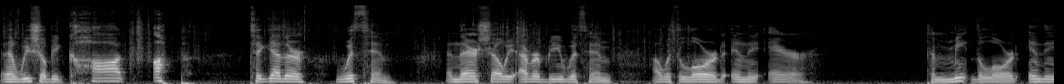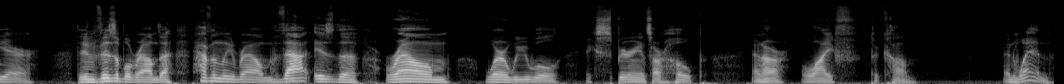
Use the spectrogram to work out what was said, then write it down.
and then we shall be caught up together with him, and there shall we ever be with him, uh, with the Lord in the air, to meet the Lord in the air. The invisible realm, the heavenly realm, that is the realm where we will experience our hope and our life to come. And when?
